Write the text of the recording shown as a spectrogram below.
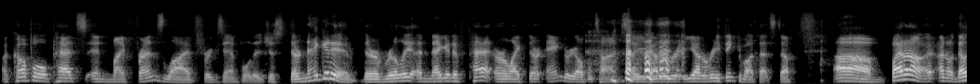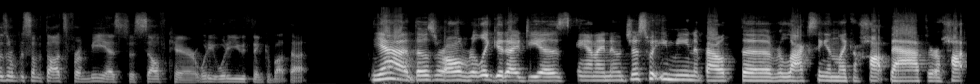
a couple pets in my friends' lives, for example, they're just they're negative. They're really a negative pet, or like they're angry all the time. So you gotta re- you gotta rethink about that stuff. Um, but I don't know. I don't know. Those are some thoughts from me as to self care. What do you what do you think about that? Yeah, those are all really good ideas. And I know just what you mean about the relaxing in like a hot bath or a hot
